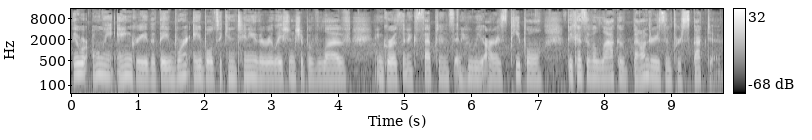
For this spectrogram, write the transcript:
They were only angry that they weren't able to continue the relationship of love and growth and acceptance and who we are as people because of a lack of boundaries and perspective.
